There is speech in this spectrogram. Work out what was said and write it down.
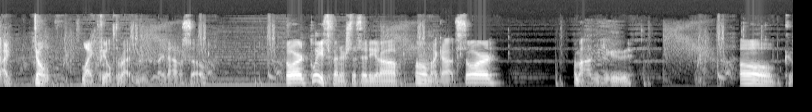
I don't like feel threatened right now, so Sword, please finish this idiot off. Oh my god, Sword. Come on, dude. Oh, God.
